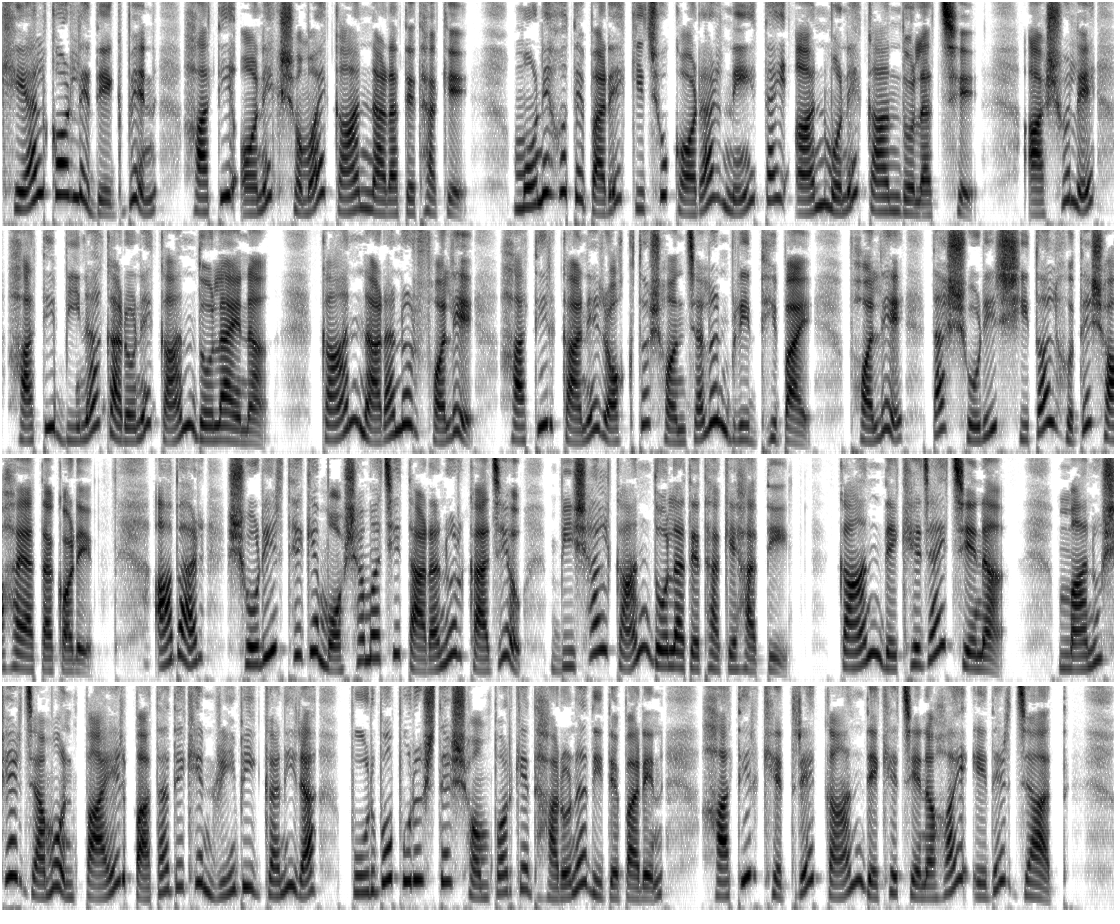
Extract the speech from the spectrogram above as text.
খেয়াল করলে দেখবেন হাতি অনেক সময় কান নাড়াতে থাকে। মনে হতে পারে কিছু করার নেই, তাই আনমনে কান দোলাচ্ছে। আসলে হাতি বিনা কারণে কান দোলায় না। কান নাড়ানোর ফলে হাতির কানে রক্ত সঞ্চালন বৃদ্ধি পায়, ফলে তা শরীর শীতল হতে সহায়তা করে। আবার শরীর থেকে মশামাছি তাড়ানোর কাজেও বিশাল কান দোলাতে থাকে হাতি। কান দেখে যায় চেনা। মানুষের যেমন পায়ের পাতা দেখে নৃবিজ্ঞানীরা পূর্বপুরুষদের সম্পর্কে ধারণা দিতে পারেন, হাতির ক্ষেত্রে কান দেখে চেনা হয় এদের জাত।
